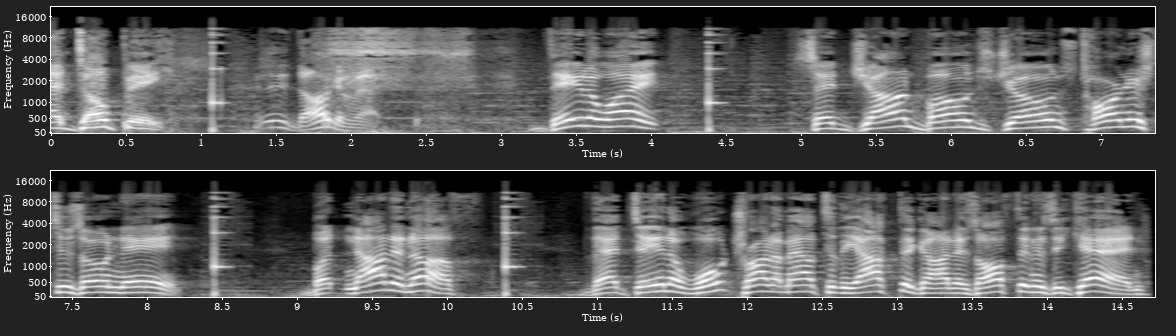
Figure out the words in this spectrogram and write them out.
and don't be. What are you talking about? Dana White said Jon Bones Jones tarnished his own name, but not enough that Dana won't trot him out to the octagon as often as he can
